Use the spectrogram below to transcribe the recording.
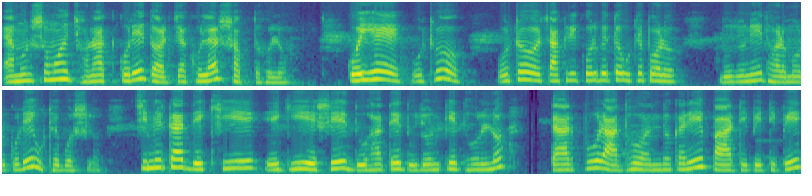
এমন সময় ঝনাত করে দরজা খোলার শব্দ হলো। কই হে? ওঠো ওঠো, চাকরি করবে তো উঠে পড়ো। দুজনে ধর্মর করে উঠে বসল। চিনেটা দেখিয়ে এগিয়ে এসে দুহাতে দুজনকে ধরল। তারপর আধো অন্ধকারে পা টিপে টিপে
